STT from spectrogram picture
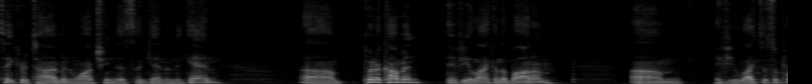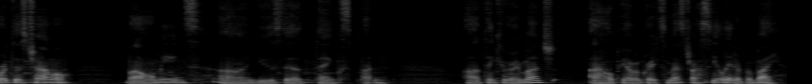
take your time in watching this again and again. Uh, put a comment if you like on the bottom. Um, if you like to support this channel, by all means, uh, use the thanks button. Uh, thank you very much. I hope you have a great semester. I'll see you later. Bye-bye.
